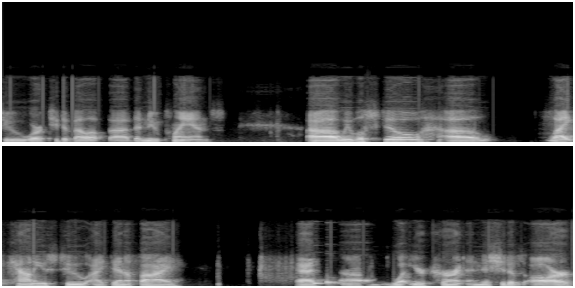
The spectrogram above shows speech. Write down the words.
to work to develop uh, the new plans. Uh, we will still uh, like counties to identify at um, what your current initiatives are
